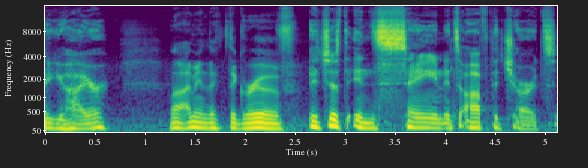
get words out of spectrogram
Take You Higher." well, I mean, the, the groove. It's just insane. It's off the charts.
